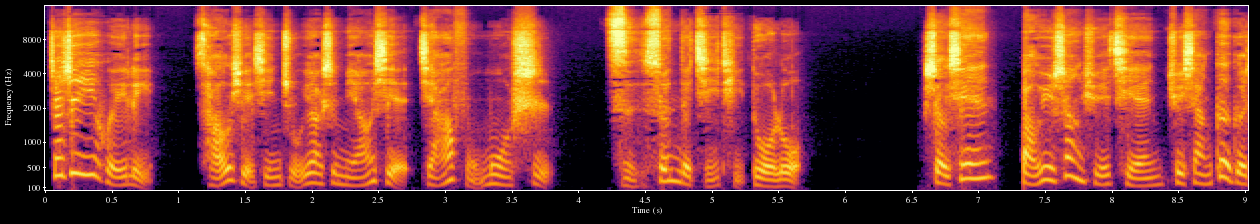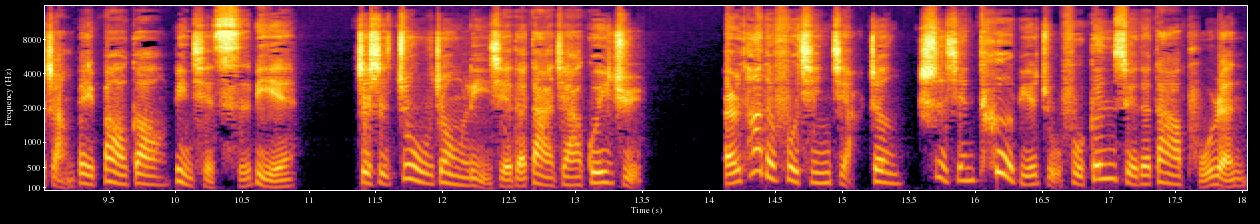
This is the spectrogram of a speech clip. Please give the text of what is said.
在这一回里，曹雪芹主要是描写贾府末世子孙的集体堕落。首先，宝玉上学前去向各个长辈报告，并且辞别，这是注重礼节的大家规矩。而他的父亲贾政事先特别嘱咐跟随的大仆人，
